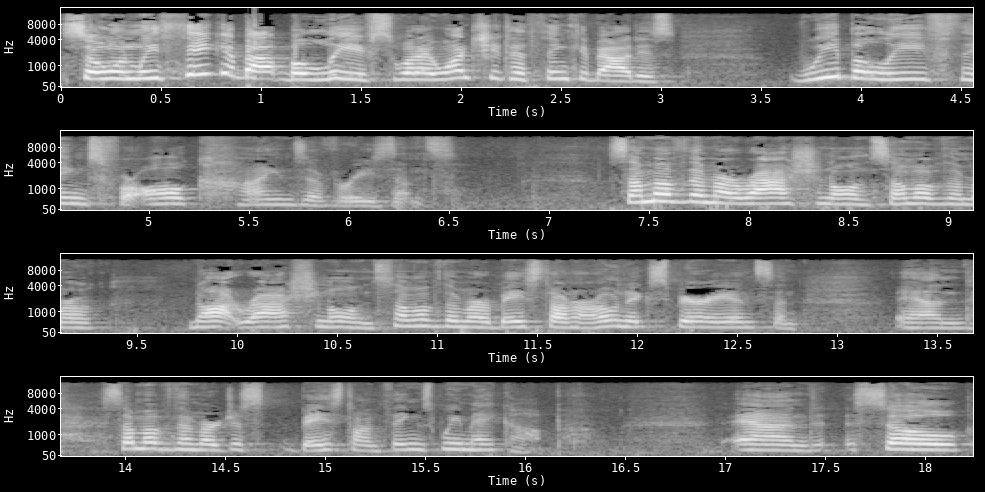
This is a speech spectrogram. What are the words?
So when we think about beliefs, what I want you to think about is we believe things for all kinds of reasons. Some of them are rational, and some of them are not rational, and some of them are based on our own experience, and and some of them are just based on things we make up. And so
